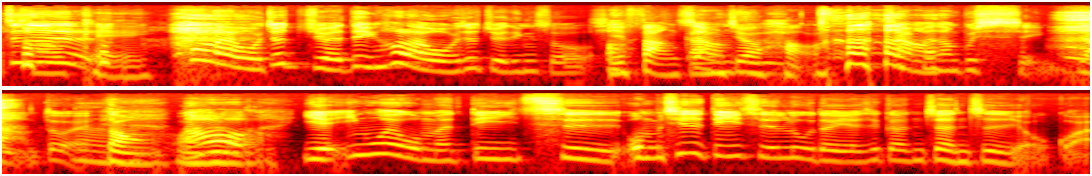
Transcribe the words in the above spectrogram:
就是 Okay 后来我就决定，后来我就决定说，写仿纲就好，这样好像不行，这样对，懂。然后也因为我们第一次，我们其实第一次录的也是跟政治有关。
